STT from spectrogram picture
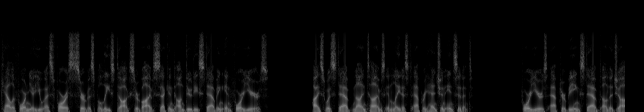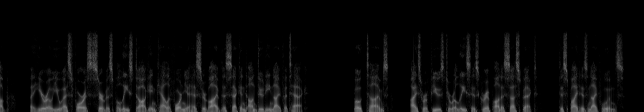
California U.S. Forest Service police dog survives second on-duty stabbing in four years. Ice was stabbed nine times in latest apprehension incident. Four years after being stabbed on the job, a hero U.S. Forest Service police dog in California has survived a second on-duty knife attack. Both times, Ice refused to release his grip on a suspect, despite his knife wounds.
